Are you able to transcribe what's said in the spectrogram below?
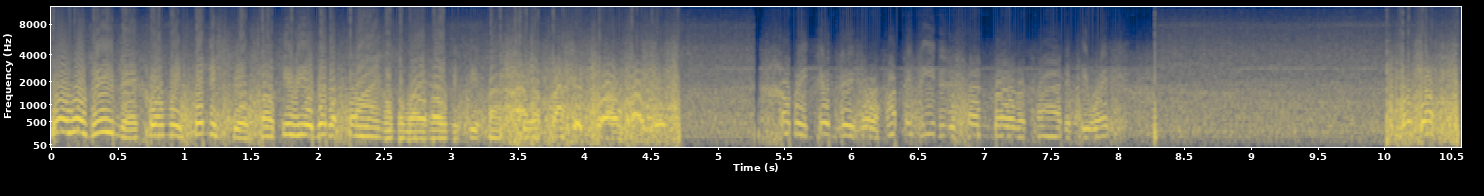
What we'll do, Nick, when we finish this, I'll give you a bit of flying on the way home if you fancy. I'm back at 1200. Probably good visual. Happy for you to descend below the cloud if you wish. Roger.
